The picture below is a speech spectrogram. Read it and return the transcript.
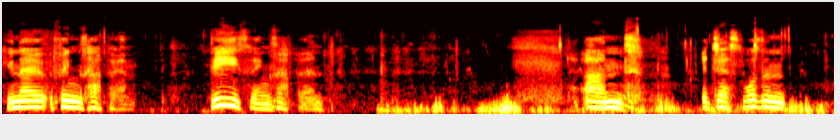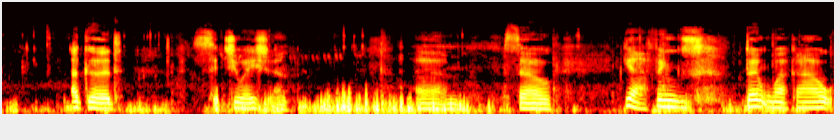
You know, things happen. These things happen and it just wasn't a good situation. Um, so, yeah, things don't work out.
